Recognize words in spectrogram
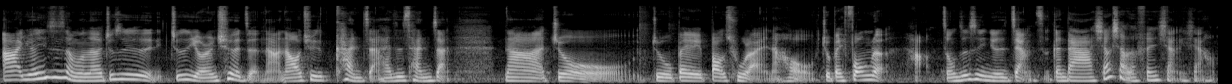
啊！原因是什么呢？就是就是有人确诊啊，然后去看展还是参展，那就就被爆出来，然后就被封了。好，总之事情就是这样子，跟大家小小的分享一下哈。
